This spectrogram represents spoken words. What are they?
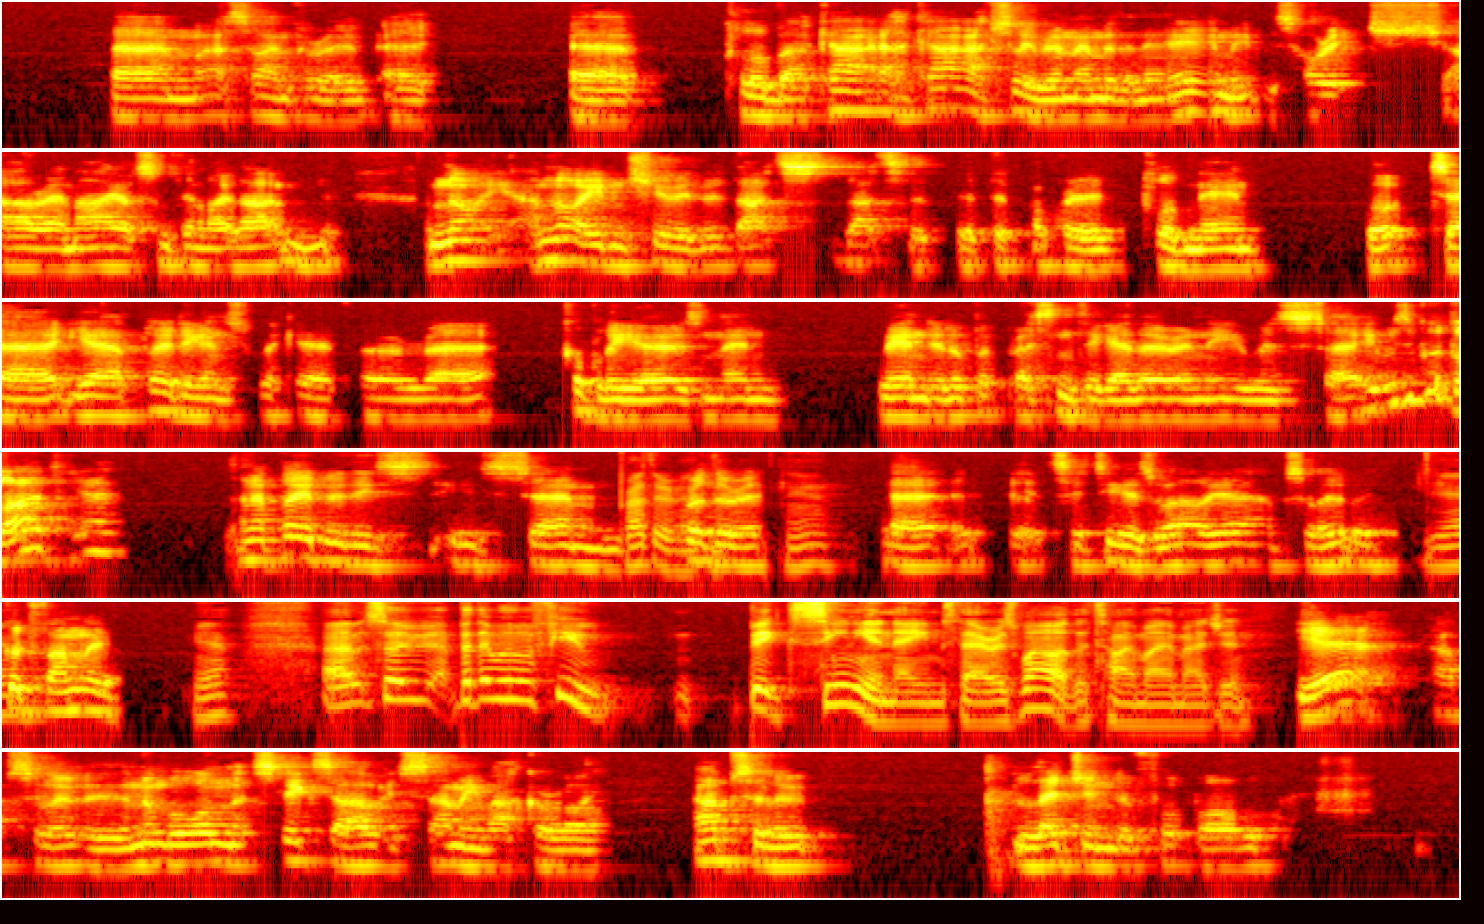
Um, I signed for a, a, a, club. I can't I can't actually remember the name. It was Horwich RMI or something like that. And I'm not I'm not even sure that that's that's the, the, the proper club name. But uh, yeah, I played against Wicker for uh, a couple of years, and then we ended up at Preston together. And he was uh, he was a good lad, yeah. And I played with his his um, brother brother at, yeah. Uh, at City as well. Yeah, absolutely. Yeah. Good family. Yeah. Uh, so, but there were a few big senior names there as well at the time, I imagine. Yeah, absolutely. The number one that sticks out is Sammy McIlroy. Absolute legend of football.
